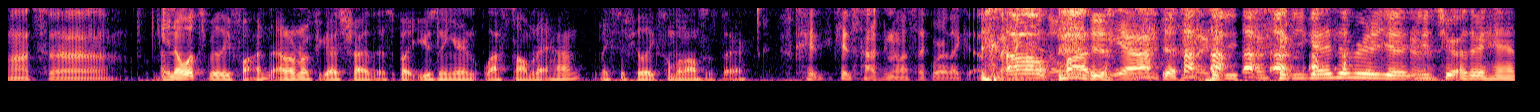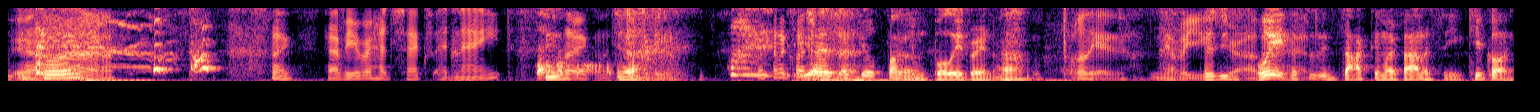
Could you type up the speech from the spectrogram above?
Well, that's uh, You know what's really fun? I don't know if you guys try this, but using your less dominant hand makes it feel like someone else is there. kid, kids talking to us like we're like. Oh, fuck, yeah. have, you, have you guys ever uh, used your other hand Yeah. like, have you ever had sex at night? Like, what's Yeah. Happening? What kind of You question? guys, I feel fucking bullied right now. Bullied. Never used you your s- other Wait, hand. this is exactly my fantasy. Keep going.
